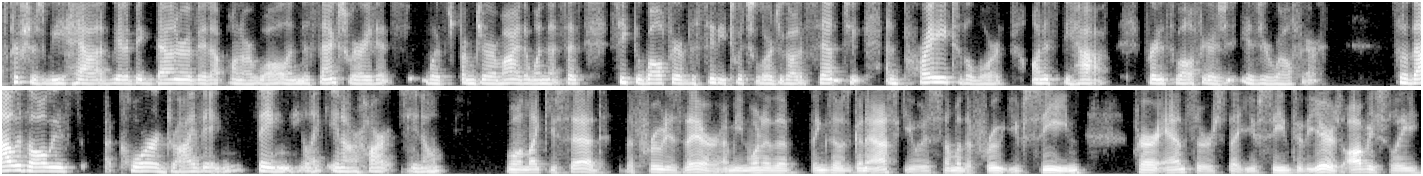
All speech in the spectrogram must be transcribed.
scriptures we had. We had a big banner of it up on our wall in the sanctuary. That was from Jeremiah, the one that says, Seek the welfare of the city to which the Lord your God has sent to, and pray to the Lord on its behalf, for in its welfare is, is your welfare. So that was always a core driving thing, like in our hearts, you mm-hmm. know. Well, and like you said, the fruit is there. I mean, one of the things I was going to ask you is some of the fruit you've seen, prayer answers that you've seen through the years. Obviously,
